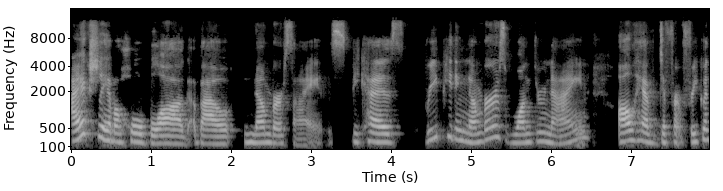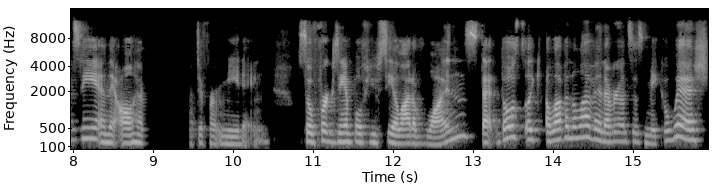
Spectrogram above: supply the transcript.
I actually have a whole blog about number signs because repeating numbers one through nine all have different frequency and they all have different meaning. So, for example, if you see a lot of ones, that those like 11 11, everyone says make a wish.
